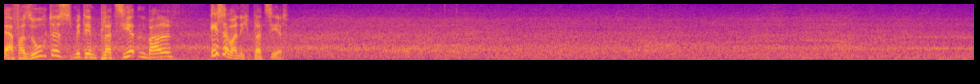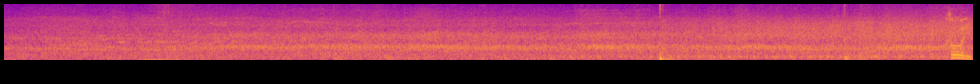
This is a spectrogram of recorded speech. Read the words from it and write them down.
Er versucht es mit dem platzierten Ball, ist aber nicht platziert. Kuhn.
